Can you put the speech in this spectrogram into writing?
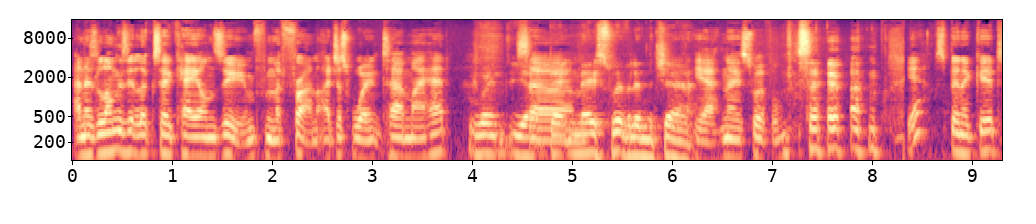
and as long as it looks okay on Zoom from the front, I just won't turn my head. Won't, yeah, So, um, no swivel in the chair. Yeah, no swivel. So um, yeah, it's been a good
